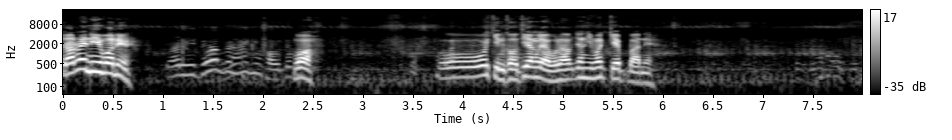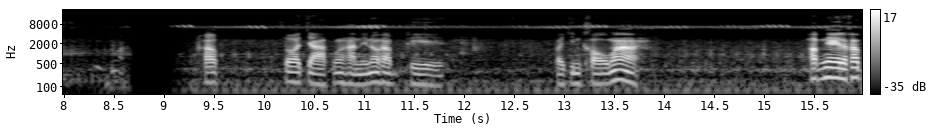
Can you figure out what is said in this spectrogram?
จัดไว้นี่บ่นี่ตอนนี้ตัวไปหากินข้าวตัวบ่โอ้กินข้าวเที่ยงแล้วครับจังสิมาเก็บบาดนี่ครับ ต่อจากวังหันนี่เนาะครับที่ไปกินข้าวมาพักไงแล้วครับ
